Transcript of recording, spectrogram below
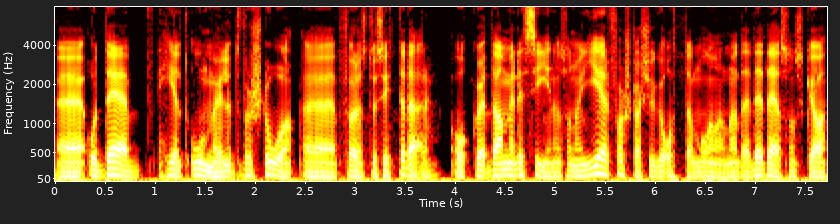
Eh, och det är helt omöjligt att förstå eh, förrän du sitter där. Och den medicinen som de ger första 28 månaderna det, det är det som ska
